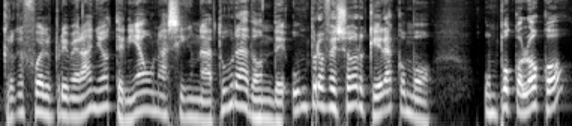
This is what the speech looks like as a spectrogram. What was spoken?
creo que fue el primer año, tenía una asignatura donde un profesor que era como un poco loco,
